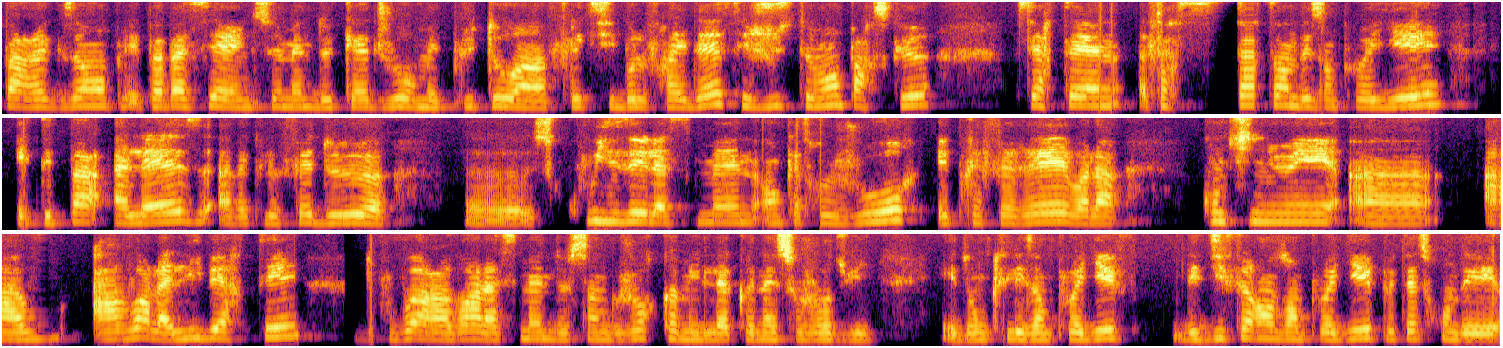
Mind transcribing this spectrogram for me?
par exemple, est pas passé à une semaine de quatre jours, mais plutôt à un flexible Friday. C'est justement parce que certaines, certains des employés étaient pas à l'aise avec le fait de euh, squeezer la semaine en quatre jours et préféraient voilà continuer à, à, avoir la liberté de pouvoir avoir la semaine de cinq jours comme ils la connaissent aujourd'hui. Et donc les employés, les différents employés peut-être ont des,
